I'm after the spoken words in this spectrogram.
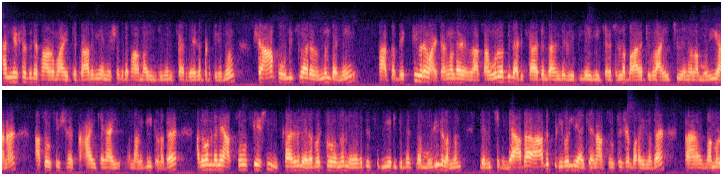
അന്വേഷണത്തിന്റെ ഭാഗമായിട്ട് പ്രാഥമിക അന്വേഷണത്തിന്റെ ഭാഗമായി ഇന്റലിജൻസ് രേഖപ്പെടുത്തിയിരുന്നു. പക്ഷെ ആ പോലീസുകാരൊന്നും തന്നെ വ്യക്തിപരമായി തങ്ങളുടെ സൗഹൃദത്തിന്റെ അടിസ്ഥാനത്തിൽ തന്റെ വീട്ടിലേക്ക് ഇത്തരത്തിലുള്ള ബാലറ്റുകൾ അയച്ചു എന്നുള്ള മൊഴിയാണ് അസോസിയേഷനെ സഹായിക്കാനായി നൽകിയിട്ടുള്ളത്. അതുകൊണ്ട് തന്നെ അസോസിയേഷൻ ഇക്കാര്യത്തിൽ ഇടപെട്ടു എന്ന് നേരത്തെ സ്ഥിരീകരിക്കുന്ന ചില മൊഴികളൊന്നും ലഭിച്ചിട്ടില്ല. അത് അത് പിടിവള്ളിയാക്കിയാണ് അസോസിയേഷൻ പറയുന്നത്. നമ്മൾ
